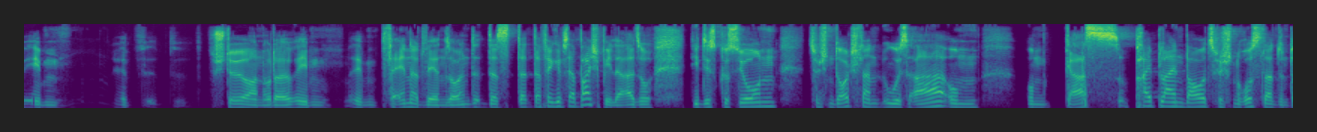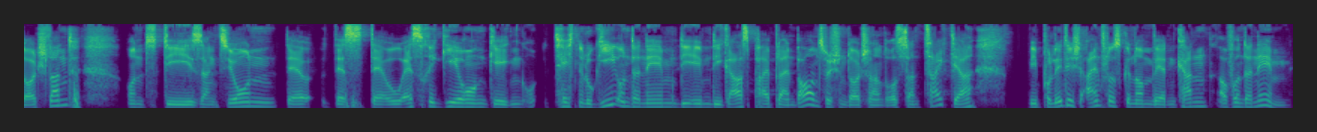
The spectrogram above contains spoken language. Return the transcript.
eben äh, stören oder eben, eben verändert werden sollen. Das, da, dafür gibt es ja Beispiele. Also die Diskussion zwischen Deutschland und USA um um Gaspipeline-Bau zwischen Russland und Deutschland und die Sanktionen der, des, der US-Regierung gegen Technologieunternehmen, die eben die Gaspipeline bauen zwischen Deutschland und Russland, zeigt ja, wie politisch Einfluss genommen werden kann auf Unternehmen.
